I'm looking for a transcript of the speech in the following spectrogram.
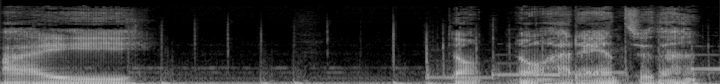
I don't know how to answer that.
